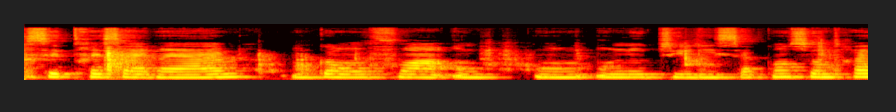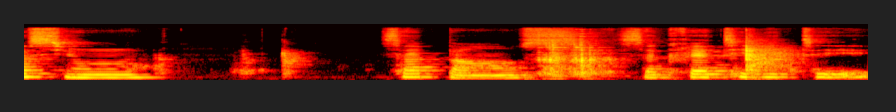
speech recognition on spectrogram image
C'est très agréable. Encore une fois, on utilise sa concentration, sa pense, sa créativité.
